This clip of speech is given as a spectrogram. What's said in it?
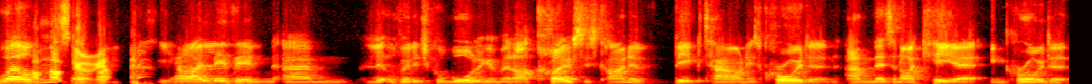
Well, I'm not so going. I- yeah, I live in um a little village called Warlingham, and our closest kind of big town is Croydon, and there's an IKEA in Croydon.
